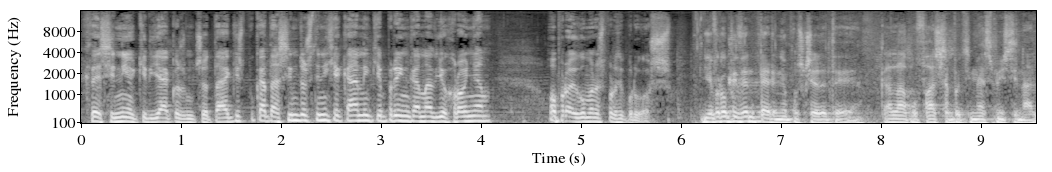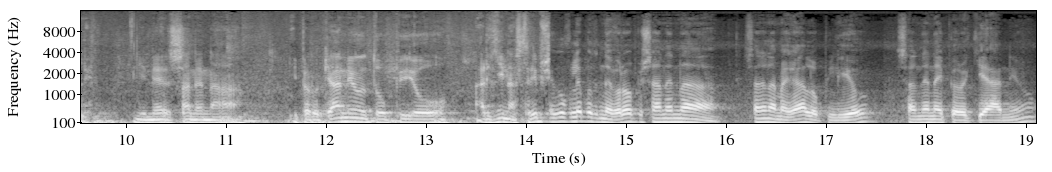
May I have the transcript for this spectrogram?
χθεσινή ο Κυριάκος Μητσοτάκης, που κατά σύμπτωση την είχε κάνει και πριν κανένα δύο χρόνια ο προηγούμενος Πρωθυπουργός. Η Ευρώπη δεν παίρνει, όπως ξέρετε, καλά αποφάσεις από τη μια στιγμή στην άλλη. Είναι σαν ένα υπεροκιάνιο το οποίο αργεί να στρίψει. Εγώ βλέπω την Ευρώπη σαν ένα, σαν ένα μεγάλο πλοίο, σαν ένα υπεροκιάνιο.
